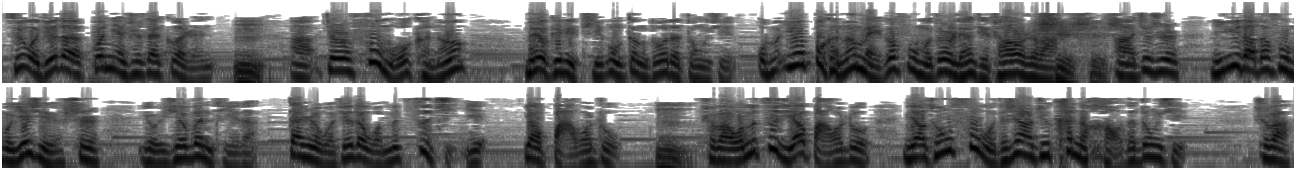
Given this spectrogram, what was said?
所以我觉得关键是在个人，嗯啊，就是父母可能没有给你提供更多的东西。我们因为不可能每个父母都是梁启超，是吧？是是是啊，就是你遇到的父母也许是有一些问题的，但是我觉得我们自己。要把握住，嗯，是吧？我们自己要把握住，你要从父母的身上去看到好的东西，是吧？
